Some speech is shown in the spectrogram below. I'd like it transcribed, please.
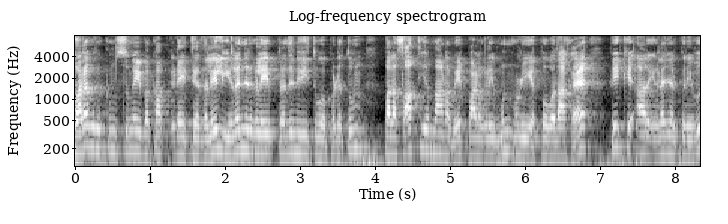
வரவிருக்கும் சுங்கை பக்காப் இடைத்தேர்தலில் இளைஞர்களை பிரதிநிதித்துவப்படுத்தும் பல சாத்தியமான வேட்பாளர்களை முன்மொழியப் போவதாக பிகேஆர் இளைஞர் பிரிவு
